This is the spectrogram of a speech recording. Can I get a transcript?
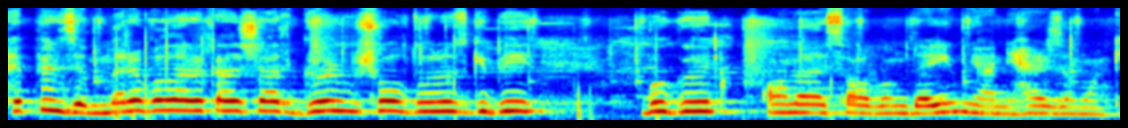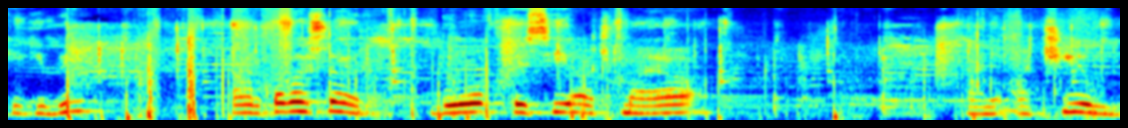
Hepinize merhabalar arkadaşlar. Görmüş olduğunuz gibi bugün ana hesabımdayım. Yani her zamanki gibi. Arkadaşlar Brock Pass'i açmaya yani açayım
